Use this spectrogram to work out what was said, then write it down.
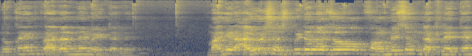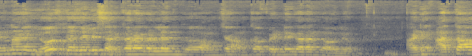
नोकरेक प्राधान्य मेळटलें मागीर आयुष हॉस्पिटलाचो फावंडेशन घातलें तेन्ना ह्योच गजाली सरकारा कडल्यान आमच्या आमकां पेडणेकारांक गावल्यो. आनी आतां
